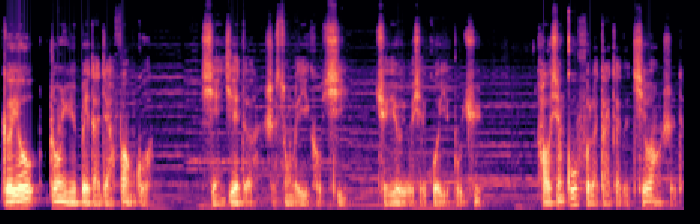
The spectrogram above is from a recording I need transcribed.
葛优终于被大家放过，显见的是松了一口气。却又有些过意不去，好像辜负了大家的期望似的。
